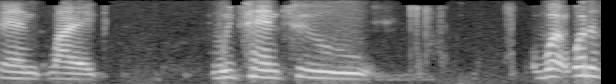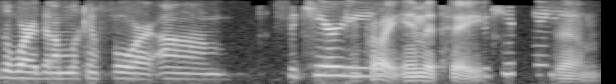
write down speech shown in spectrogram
tend like we tend to what what is the word that I'm looking for? Um, security. You probably imitate security them.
